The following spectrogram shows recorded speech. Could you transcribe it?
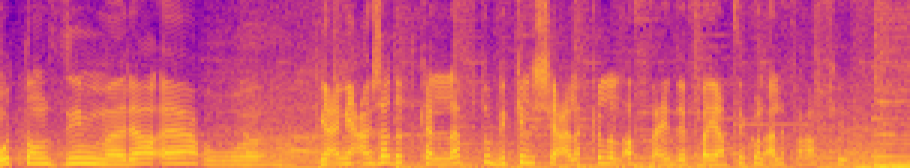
والتنظيم رائع ويعني عن جد تكلفتوا بكل شيء على كل الأصعدة فيعطيكم ألف عافية.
